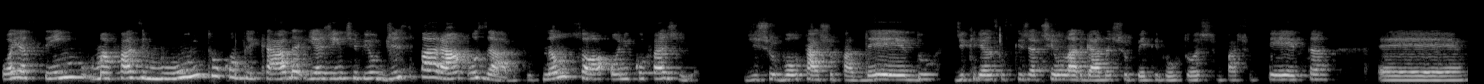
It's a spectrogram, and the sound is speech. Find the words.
foi assim uma fase muito complicada e a gente viu disparar os hábitos, não só onicofagia, de voltar a chupar dedo, de crianças que já tinham largado a chupeta e voltou a chupar chupeta. É,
